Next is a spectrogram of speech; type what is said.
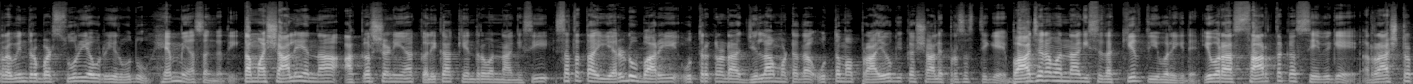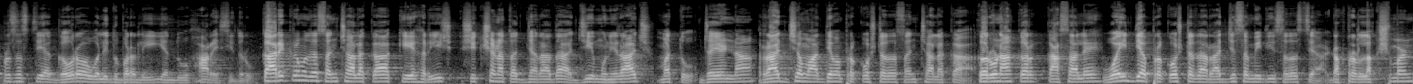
ರವೀಂದ್ರ ಭಟ್ ಸೂರಿ ಅವರು ಇರುವುದು ಹೆಮ್ಮೆಯ ಸಂಗತಿ. ತಮ್ಮ ಶಾಲೆಯನ್ನ ಆಕರ್ಷಣೀಯ ಕಲಿಕಾ ಕೇಂದ್ರವನ್ನಾಗಿಸಿ ಸತತ ಎರಡು ಬಾರಿ ಉತ್ತರ ಕನ್ನಡ ಜಿಲ್ಲಾ ಮಟ್ಟದ ಉತ್ತಮ ಪ್ರಾಯೋಗಿಕ ಶಾಲೆ ಪ್ರಶಸ್ತಿಗೆ ಭಾಜನವನ್ನಾಗಿಸಿದ ಕೀರ್ತಿ ಇವರಿಗಿದೆ. ಇವರ ಸಾರ್ಥಕ ಸೇವೆಗೆ ರಾಷ್ಟ್ರ ಪ್ರಶಸ್ತಿಯ ಗೌರವ ಒಲಿದು ಬರಲಿ ಎಂದು ಹಾರೈಸಿದರು. ಕಾರ್ಯಕ್ರಮದ ಸಂಚಾಲಕ ಕೆ ಹರೀಶ್, ಶಿಕ್ಷಣ ತಜ್ಞರಾದ ಜಿ ಮುನಿರಾಜ್ ಮತ್ತು ಜಯಣ್ಣ, ರಾಜ್ಯ ಮಾಧ್ಯಮ ಪ್ರಕೋಷ್ಠದ ಸಂಚಾಲಕ ಕರುಣಾಕರ್ ಕಾಸಾಲೆ, ವೈದ್ಯ ಪ್ರಕೋಷ್ಠದ ರಾಜ್ಯ ಸಮಿತಿ ಸದಸ್ಯ ಡಾಕ್ಟರ್ ಲಕ್ಷ್ಮಣ್,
